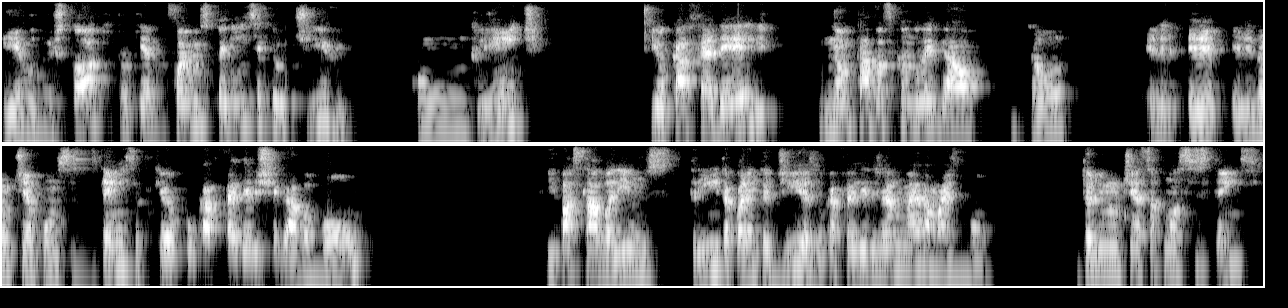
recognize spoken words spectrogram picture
erro do estoque porque foi uma experiência que eu tive com um cliente que o café dele não estava ficando legal. Então, ele, ele, ele não tinha consistência, porque o café dele chegava bom e passava ali uns 30, 40 dias, o café dele já não era mais bom. Então, ele não tinha essa consistência.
